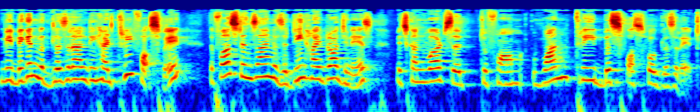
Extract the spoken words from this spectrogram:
we begin with glyceraldehyde 3-phosphate. The first enzyme is a dehydrogenase, which converts it to form 1,3-bisphosphoglycerate.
